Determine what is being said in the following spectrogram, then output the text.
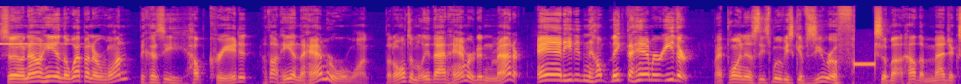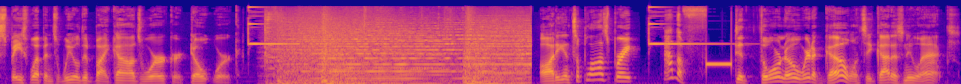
So now he and the weapon are one because he helped create it? I thought he and the hammer were one, but ultimately that hammer didn't matter. And he didn't help make the hammer either. My point is, these movies give zero fucks about how the magic space weapons wielded by gods work or don't work. Audience applause break. How the f did Thor know where to go once he got his new axe?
